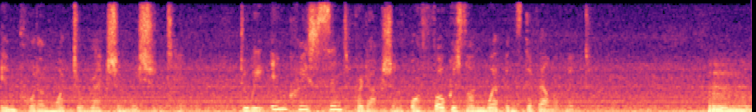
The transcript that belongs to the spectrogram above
input on what direction we should take. Do we increase synth production or focus on weapons development? Hmm.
